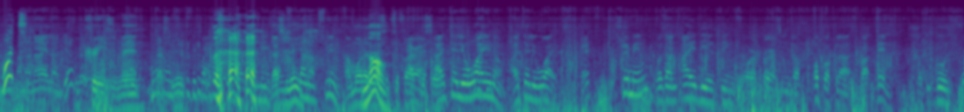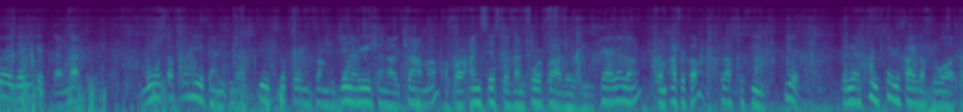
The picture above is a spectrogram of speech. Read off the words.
What? On an island, yeah. Crazy, man. More That's me. 65% of Jamaicans That's me. cannot swim. I'm one of No. the 65%. Alright, I'll tell you why, you know. I'll tell you why. Swimming was an ideal thing for persons of upper class back then, but it goes further in depth than that. Most of Jamaicans we are still suffering from the generational trauma of our ancestors and forefathers being carried along from Africa across the seas here. So we are still terrified of the water.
